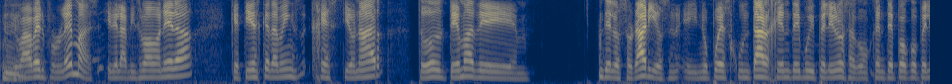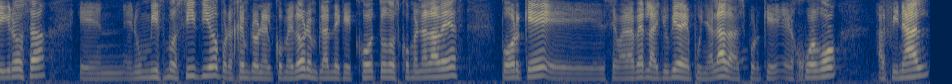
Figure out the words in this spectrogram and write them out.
porque mm. va a haber problemas. Y de la misma manera que tienes que también gestionar todo el tema de, de los horarios y no puedes juntar gente muy peligrosa con gente poco peligrosa en, en, un mismo sitio, por ejemplo en el comedor, en plan de que todos comen a la vez, porque eh, se van a ver la lluvia de puñaladas, porque el juego al final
